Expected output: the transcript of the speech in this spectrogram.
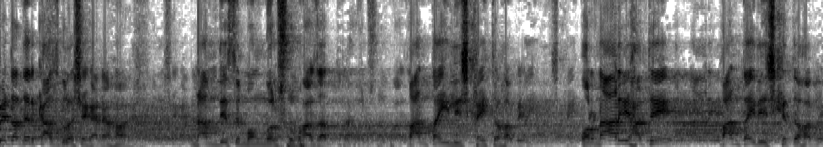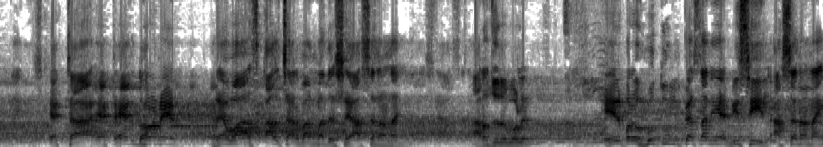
বেটাদের কাজগুলো সেখানে হয়। নাম দিয়েছে মঙ্গল শোভাযাত্রা, পান্তা ইলিশ খাইতে হবে পর নারীর হাতে পান্তা ইলিশ খেতে হবে। একটা একটা, এক ধরনের রেওয়াজ কালচার বাংলাদেশে আছে না নাই? আরও জোরে বলেন। এরপরে হুতুম পেঁচা নিয়ে মিছিল আসে না নাই?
